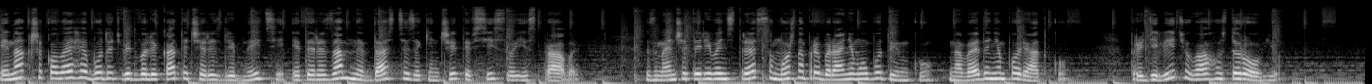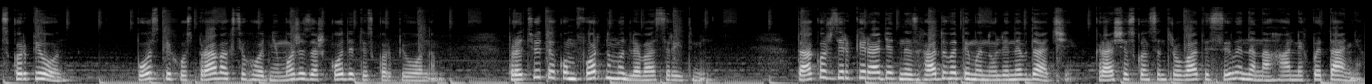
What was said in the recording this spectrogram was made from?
Інакше колеги будуть відволікати через дрібниці, і терезам не вдасться закінчити всі свої справи. Зменшити рівень стресу можна прибиранням у будинку, наведенням порядку. Приділіть увагу здоров'ю. Скорпіон. Поспіх у справах сьогодні може зашкодити скорпіонам. Працюйте у комфортному для вас ритмі. Також зірки радять не згадувати минулі невдачі, краще сконцентрувати сили на нагальних питаннях.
